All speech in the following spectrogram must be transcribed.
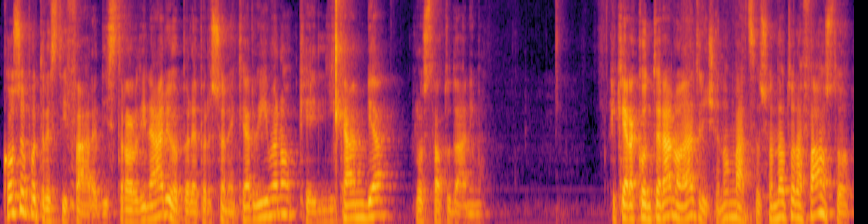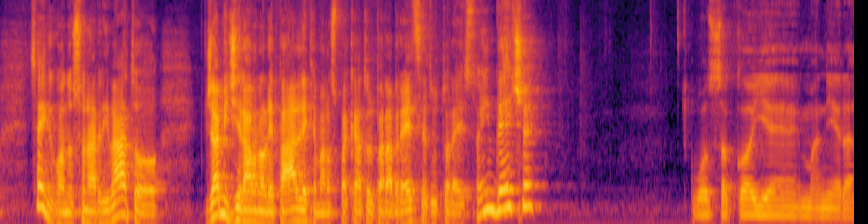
Cosa potresti fare di straordinario per le persone che arrivano che gli cambia lo stato d'animo? E che racconteranno ad altri dicendo: Mazza, sono andato da Fausto. Sai che quando sono arrivato già mi giravano le palle che mi hanno spaccato il parabrezza e tutto il resto. E invece, Posso accogliere in maniera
